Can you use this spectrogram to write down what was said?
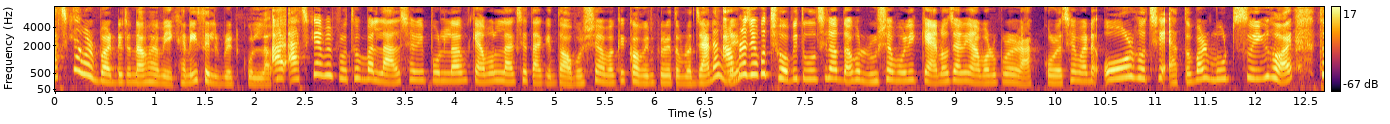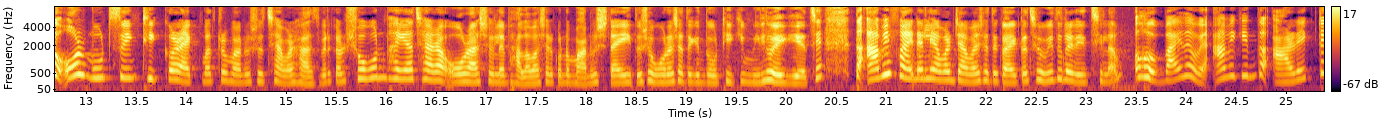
আজকে আমার বার্থডেটা না হয় আমি এখানেই সেলিব্রেট করলাম। আর আজকে আমি প্রথমবার লাল শাড়ি পরলাম কেমন লাগছে তা কিন্তু অবশ্যই আমাকে কমেন্ট করে তোমরা জানাবে। আমরা যখন ছবি তুলছিলাম তখন রুষামণি কেন জানি আমার উপরে রাগ করেছে মানে ওর হচ্ছে এতবার মুড সুইং হয় তো ওর মুড সুইং ঠিক করা একমাত্র মানুষ হচ্ছে আমার হাজবেন্ড কারণ শোভন ভাইয়া ছাড়া ওর আসলে ভালোবাসার কোনো মানুষ নাই। তো শোভনের সাথে কিন্তু ও ঠিকই মিল হয়ে গিয়েছে। তো আমি ফাইনালি আমার জামাইয়ের সাথে কয়েকটা ছবি তুলে নিচ্ছিলাম। ও বাই দ্য ওয়ে আমি কিন্তু আরেকটা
